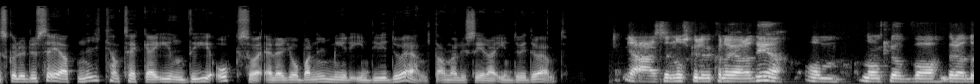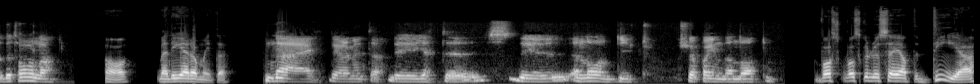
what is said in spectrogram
Skulle du säga att ni kan täcka in det också eller jobbar ni mer individuellt, analysera individuellt? Ja, alltså nog skulle vi kunna göra det om någon klubb var beredd att betala Ja, men det är de inte. Nej, det är de inte. Det är, jätte, det är enormt dyrt att köpa in den datorn. Vad, vad, skulle du säga att det,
